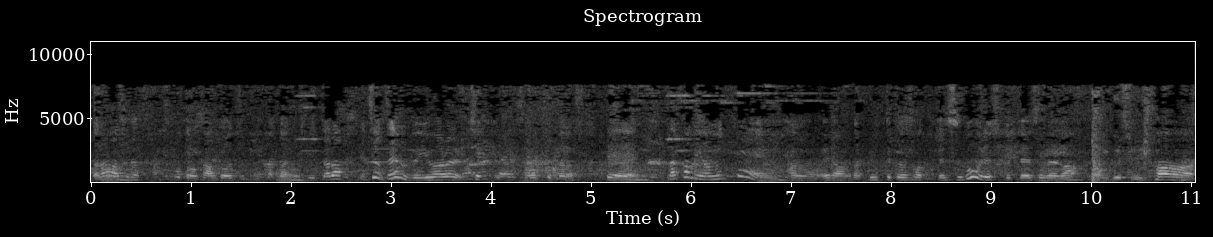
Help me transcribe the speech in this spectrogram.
たら、うん。そのスポットの担当の方に聞いたら、一応全部 URL チェックされてたらしくて、うん。中身を見て、ん。あの選んだって言ってくださって、すごい嬉しくて、それが。うん。嬉しい。は。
